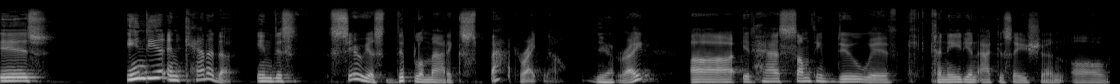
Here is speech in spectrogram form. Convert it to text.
is India and Canada in this serious diplomatic spat right now Yeah. right? Uh, it has something to do with Canadian accusation of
